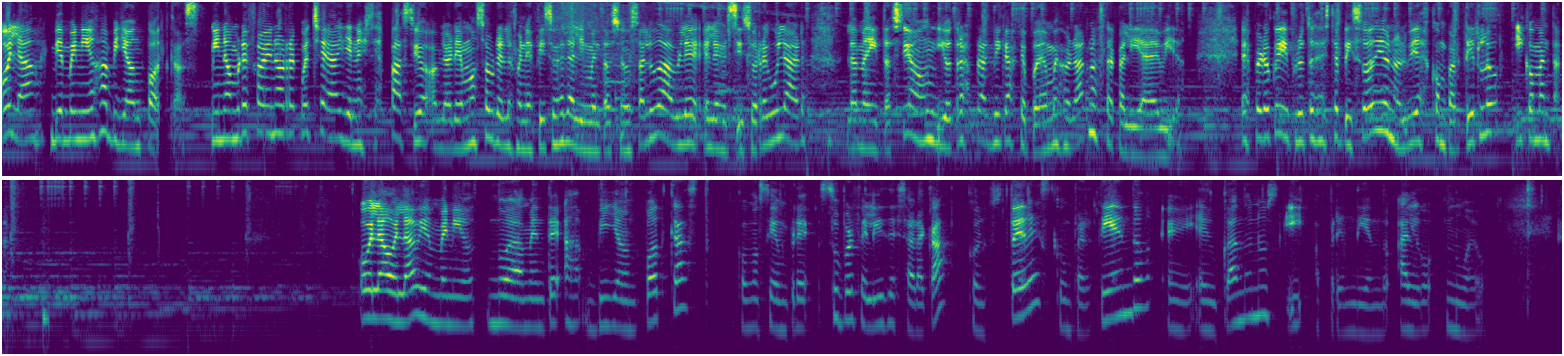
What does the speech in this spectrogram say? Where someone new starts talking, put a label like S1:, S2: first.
S1: Hola, bienvenidos a Beyond Podcast. Mi nombre es Fabiano Recuechea y en este espacio hablaremos sobre los beneficios de la alimentación saludable, el ejercicio regular, la meditación y otras prácticas que pueden mejorar nuestra calidad de vida. Espero que disfrutes de este episodio, no olvides compartirlo y comentar. Hola, hola, bienvenidos nuevamente a Beyond Podcast como siempre, súper feliz de estar acá con ustedes, compartiendo, eh, educándonos y aprendiendo algo nuevo.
